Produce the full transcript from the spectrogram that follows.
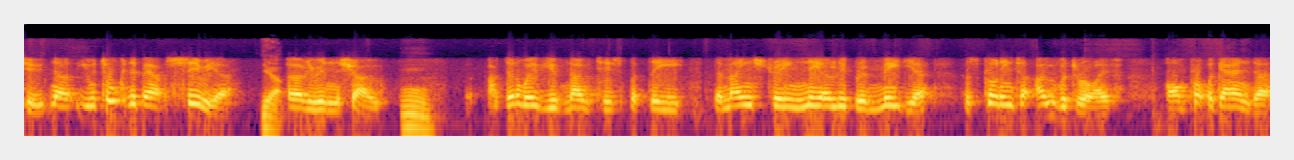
to you. Now, you were talking about Syria yeah. earlier in the show. Mm. I don't know whether you've noticed, but the, the mainstream neoliberal media has gone into overdrive on propaganda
